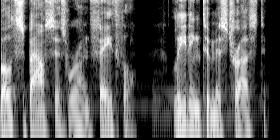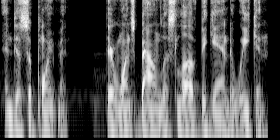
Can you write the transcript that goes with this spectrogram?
Both spouses were unfaithful, leading to mistrust and disappointment their once boundless love began to weaken.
